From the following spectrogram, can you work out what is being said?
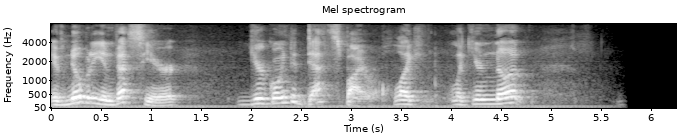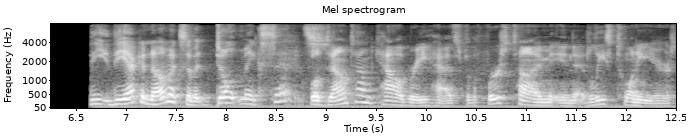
if nobody invests here, you're going to death spiral. Like, like you're not. The, the economics of it don't make sense. Well, downtown Calgary has, for the first time in at least 20 years,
